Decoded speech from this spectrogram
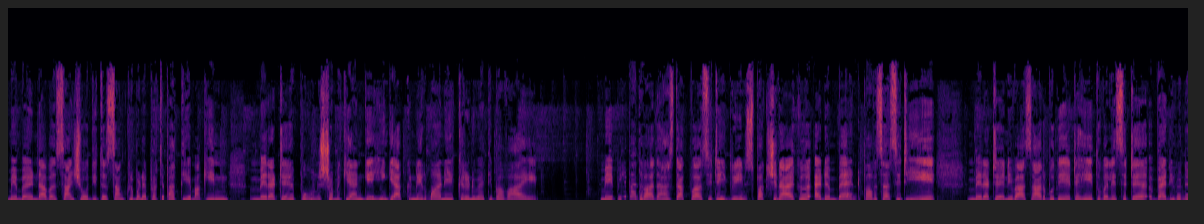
මෙම නව සංශෝධිත සංක්‍රමණ ප්‍රතිපත්තිය මකින් මෙරට පුහුණු ශ්‍රමිකයන්ගේ හිඟයක් නිර්මාණය කරනු ඇති බවයි. මේ පිළිබඳව අදහස් දක්වා සිටි ග්‍රීන්ස් පක්ෂනායක ඇඩම් බෑන්ඩ් පවසා සිටියේ මෙරට නිවාසාර්බුදයට හේතුව ලෙසට වැඩිවන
